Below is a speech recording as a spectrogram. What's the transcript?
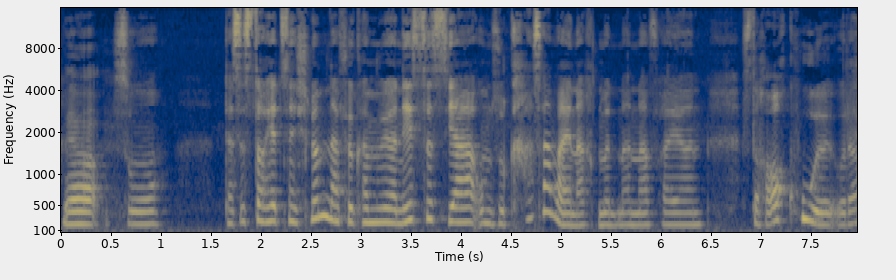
Ja, So, das ist doch jetzt nicht schlimm, dafür können wir nächstes Jahr umso krasser Weihnachten miteinander feiern. Ist doch auch cool, oder?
